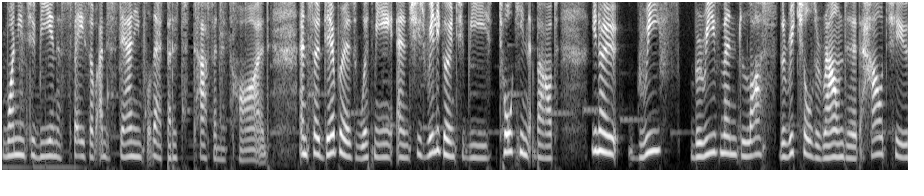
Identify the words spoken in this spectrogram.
wanting to be in a space of understanding for that, but it's tough and it's hard. And so Deborah is with me, and she's really going to be talking about, you know, grief, bereavement, loss, the rituals around it, how to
